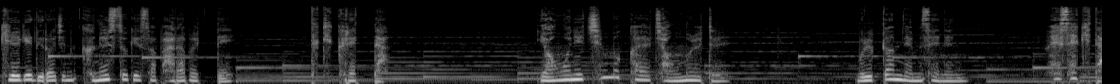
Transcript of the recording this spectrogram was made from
길게 늘어진 그늘 속에서 바라볼 때 특히 그랬다. 영원히 침묵할 정물들. 물감 냄새는 회색이다.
